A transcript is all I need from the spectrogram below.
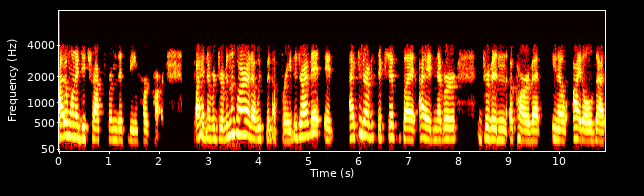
I don't want to detract from this being her car. I had never driven the car. I'd always been afraid to drive it. It I can drive a stick shift, but I had never driven a car that you know idles at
